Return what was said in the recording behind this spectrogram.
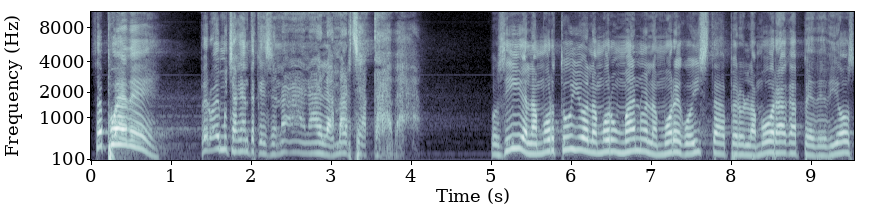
Se puede, pero hay mucha gente que dice, no, no, el amar se acaba. Pues sí, el amor tuyo, el amor humano, el amor egoísta, pero el amor ágape de Dios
